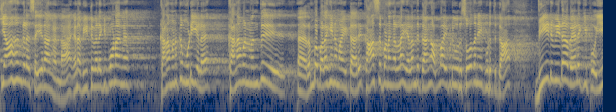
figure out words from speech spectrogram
தியாகங்களை செய்கிறாங்கன்னா ஏன்னா வீட்டு வேலைக்கு போனாங்க. கணவனுக்கு முடியலை. கணவன் வந்து ரொம்ப பலகீனமாயிட்டாரு. காசு பணங்கள்லாம் இழந்துட்டாங்க. அல்லாஹ் இப்படி ஒரு சோதனையை கொடுத்துட்டான். வீடு வீடாக வேலைக்கு போய்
